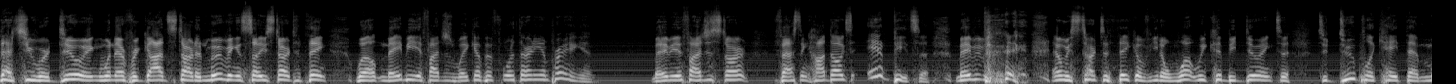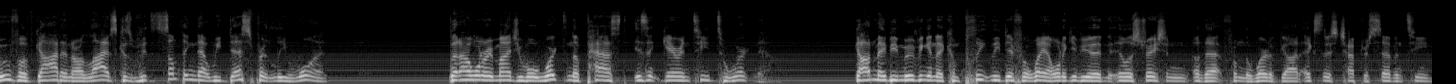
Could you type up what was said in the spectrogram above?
that you were doing whenever God started moving. And so you start to think, well, maybe if I just wake up at 4:30 and pray again. Maybe if I just start fasting hot dogs and pizza. Maybe and we start to think of, you know, what we could be doing to to duplicate that move of God in our lives because it's something that we desperately want. But I want to remind you what worked in the past isn't guaranteed to work now. God may be moving in a completely different way. I want to give you an illustration of that from the Word of God. Exodus chapter 17,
